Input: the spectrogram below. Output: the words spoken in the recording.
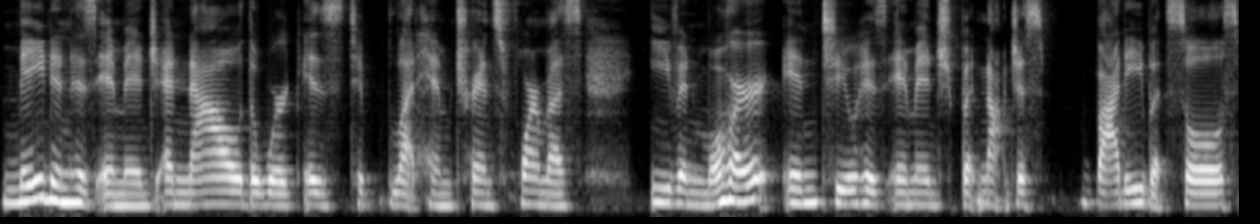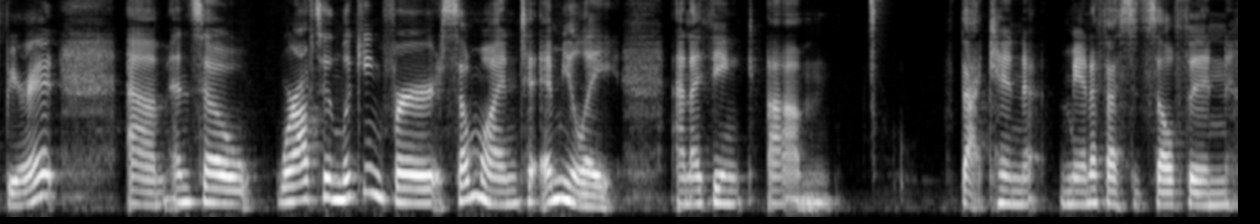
made in his image. And now the work is to let him transform us even more into his image, but not just body, but soul, spirit. Um, and so we're often looking for someone to emulate. And I think um, that can manifest itself in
